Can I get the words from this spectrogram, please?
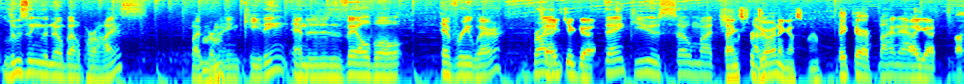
"Losing the Nobel Prize" by mm-hmm. Keating, and it is available everywhere. Brian, thank you, guys. Thank you so much. Thanks for joining us, man. Take care. Bye now. Bye, guys. Bye.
